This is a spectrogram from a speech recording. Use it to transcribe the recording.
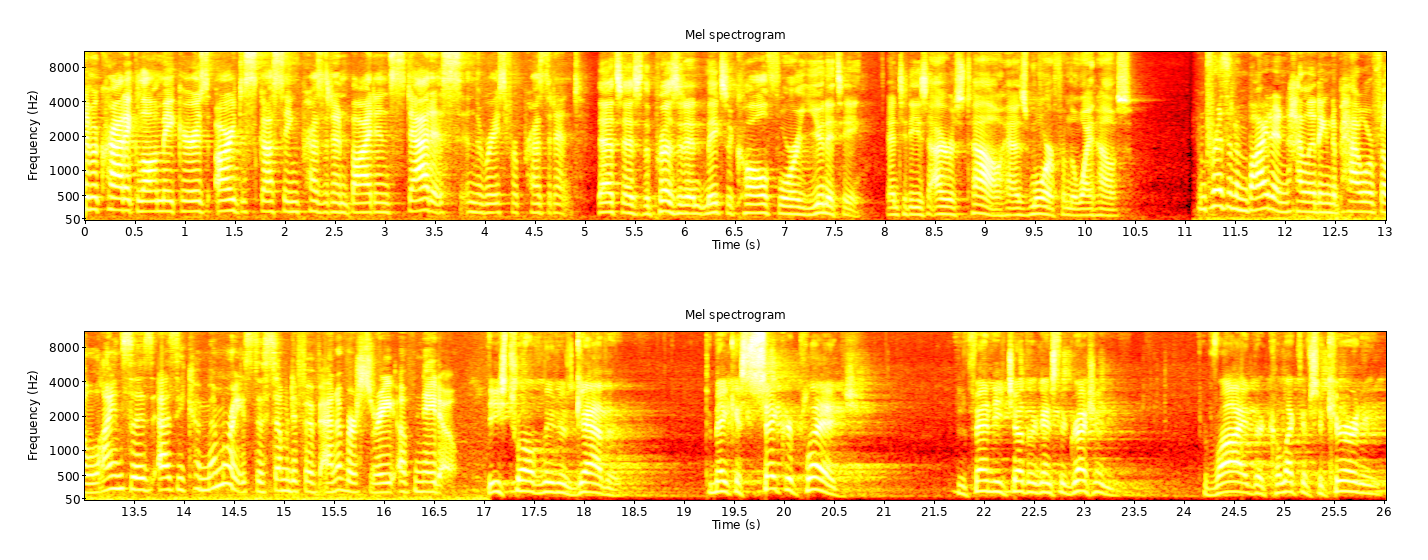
Democratic lawmakers are discussing President Biden's status in the race for president. That's as the president makes a call for unity. NTD's Iris Tao has more from the White House. And President Biden highlighting the power of alliances as he commemorates the 75th anniversary of NATO. These 12 leaders gathered to make a sacred pledge to defend each other against aggression, provide their collective security,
